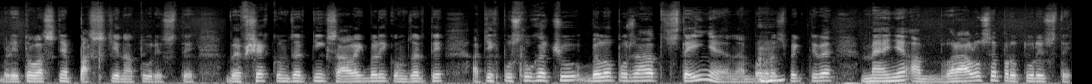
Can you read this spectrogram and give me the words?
byly to vlastně pasti na turisty. Ve všech koncertních sálech byly koncerty a těch posluchačů bylo pořád stejně, nebo mm-hmm. respektive méně a hrálo se pro turisty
